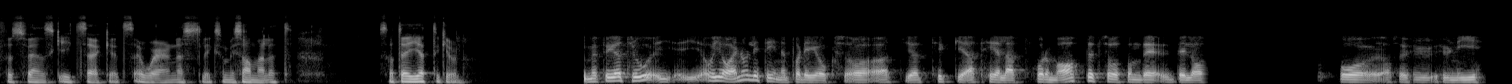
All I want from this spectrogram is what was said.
för svensk IT-säkerhets-awareness liksom i samhället. Så det är jättekul. Men för jag tror, och jag är nog lite inne på det också, att jag tycker att hela formatet så som det, det lades och alltså hur, hur ni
